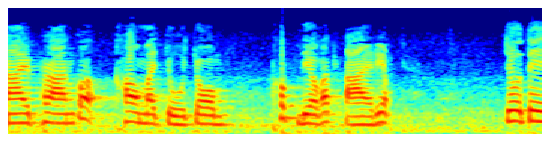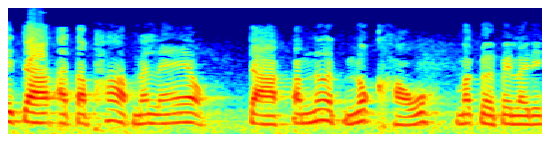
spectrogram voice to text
นายพรานก็เข้ามาจู่โจมพบเดียวก็ตายเรียบจุติจากอัตภาพนั้นแล้ว จากกำเนิดนกเขามาเกิดเป็นอะไรดี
